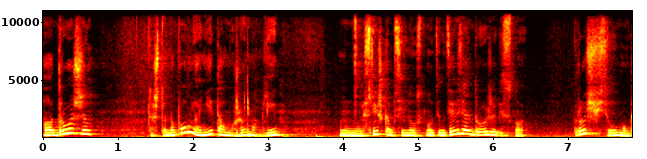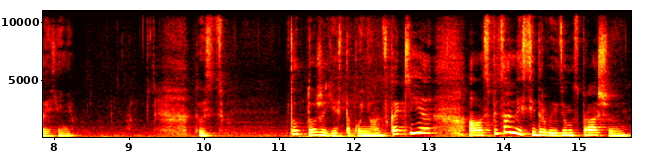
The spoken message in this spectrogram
а, дрожжи, что напомню, они там уже могли слишком сильно уснуть. Где взять дрожжи весной? Проще всего в магазине. То есть Тут тоже есть такой нюанс. Какие а, специальные сидровые идем спрашиваем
